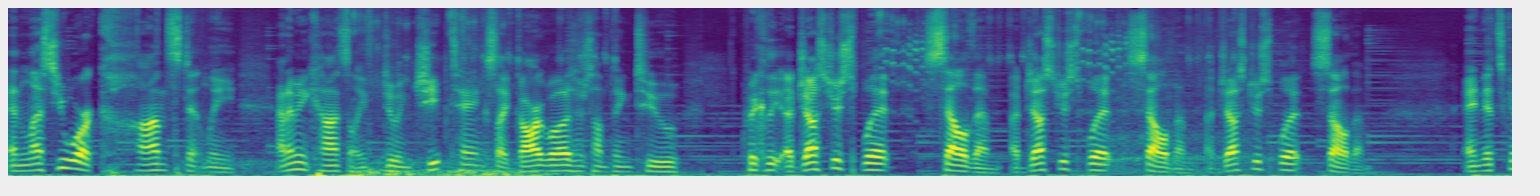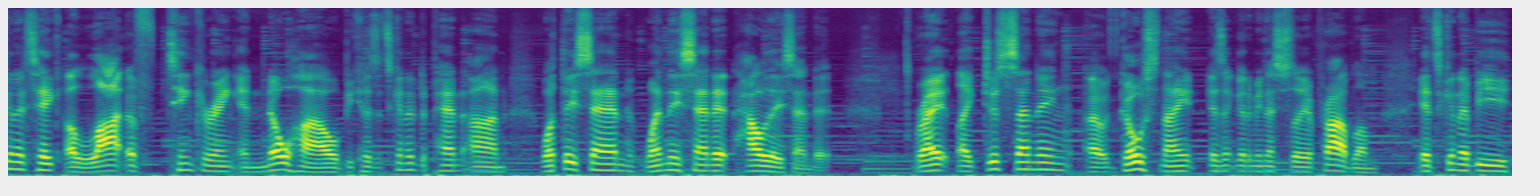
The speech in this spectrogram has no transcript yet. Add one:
unless you are constantly, and I mean constantly, doing cheap tanks like gargoyles or something to quickly adjust your split, sell them, adjust your split, sell them, adjust your split, sell them. And it's going to take a lot of tinkering and know-how because it's going to depend on what they send, when they send it, how they send it. Right? Like just sending a ghost knight isn't going to be necessarily a problem. It's going to be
